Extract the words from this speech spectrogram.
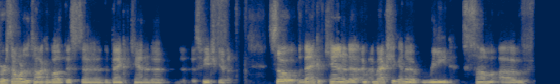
first, I wanted to talk about this uh, the Bank of Canada, the speech given. So, the Bank of Canada, I'm, I'm actually going to read some of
